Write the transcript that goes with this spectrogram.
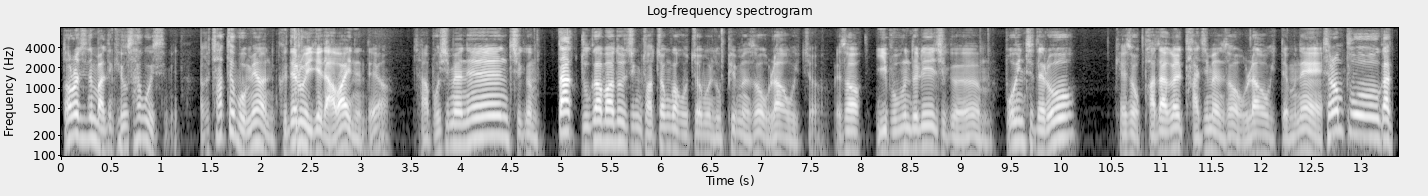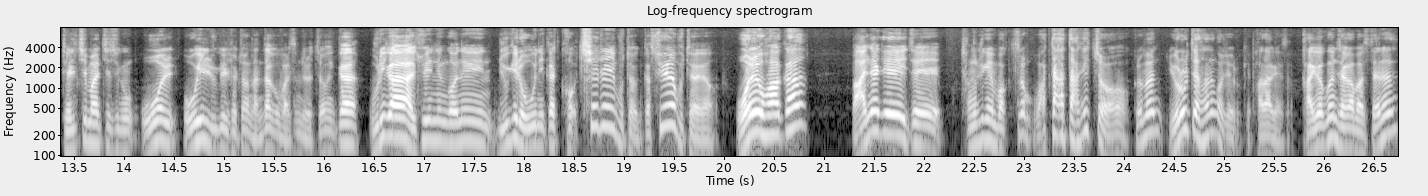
떨어지는 말든 계속 사고 있습니다. 그 차트 보면 그대로 이게 나와 있는데요. 자 보시면은 지금 딱 누가 봐도 지금 저점과 고점을 높이면서 올라가고 있죠. 그래서 이 부분들이 지금 포인트대로 계속 바닥을 다지면서 올라가고 있기 때문에 트럼프가 될지 말지 지금 5월 5일 6일 결정 난다고 말씀드렸죠. 그러니까 우리가 알 수 있는 거는 6일 오후니까 7일부터 그러니까 수요일부터예요. 월화가 만약에 이제 장중에 막 트럼프 왔다 갔다 하겠죠. 그러면 이럴 때 사는 거죠. 이렇게 바닥에서. 가격은 제가 봤을 때는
